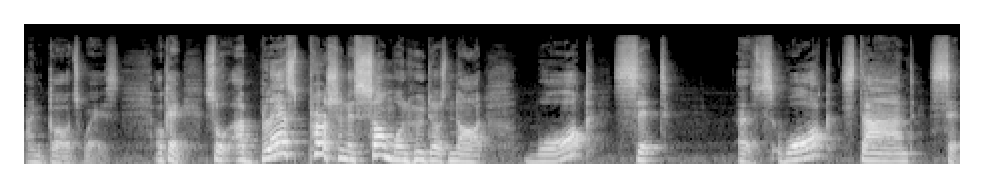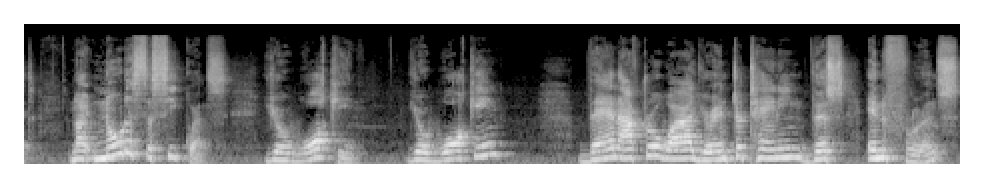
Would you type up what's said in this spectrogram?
and God's ways. Okay, so a blessed person is someone who does not walk, sit, uh, walk, stand, sit. Now, notice the sequence. You're walking, you're walking, then after a while, you're entertaining this influence.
